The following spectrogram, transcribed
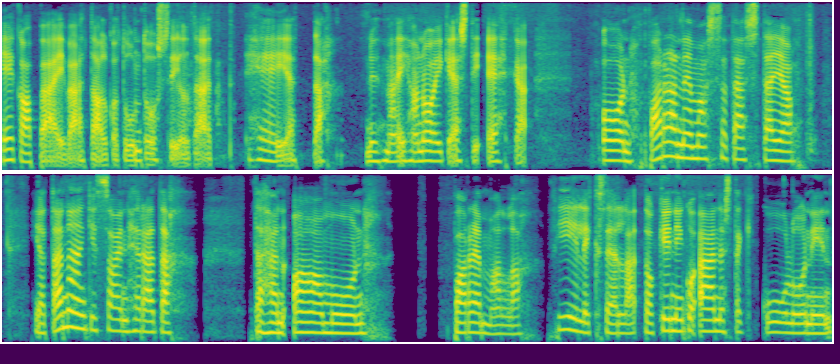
eka päivä, että alkoi tuntua siltä, että hei, että nyt mä ihan oikeasti ehkä oon paranemassa tästä ja, ja tänäänkin sain herätä tähän aamuun paremmalla fiiliksellä. Toki niin kuin äänestäkin kuuluu, niin,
